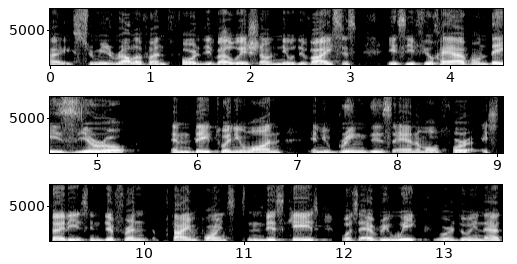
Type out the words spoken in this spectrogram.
uh, extremely relevant for the evaluation of new devices is if you have on day zero and day 21 and you bring this animal for studies in different time points, in this case was every week we're doing that,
